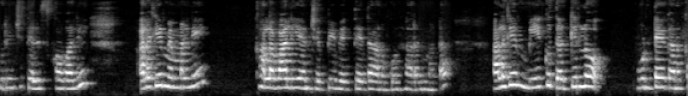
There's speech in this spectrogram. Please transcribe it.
గురించి తెలుసుకోవాలి. అలాగే మిమ్మల్ని కలవాలి అని చెప్పి వ్యక్తి అయితే అనుకుంటున్నారనమాట అలాగే మీకు దగ్గరలో ఉంటే కనుక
